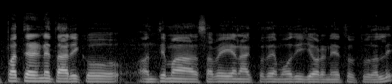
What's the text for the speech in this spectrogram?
ಇಪ್ಪತ್ತೆರಡನೇ ತಾರೀಕು ಅಂತಿಮ ಸಭೆ ಏನಾಗ್ತದೆ ಮೋದಿಜಿಯವರ ನೇತೃತ್ವದಲ್ಲಿ.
